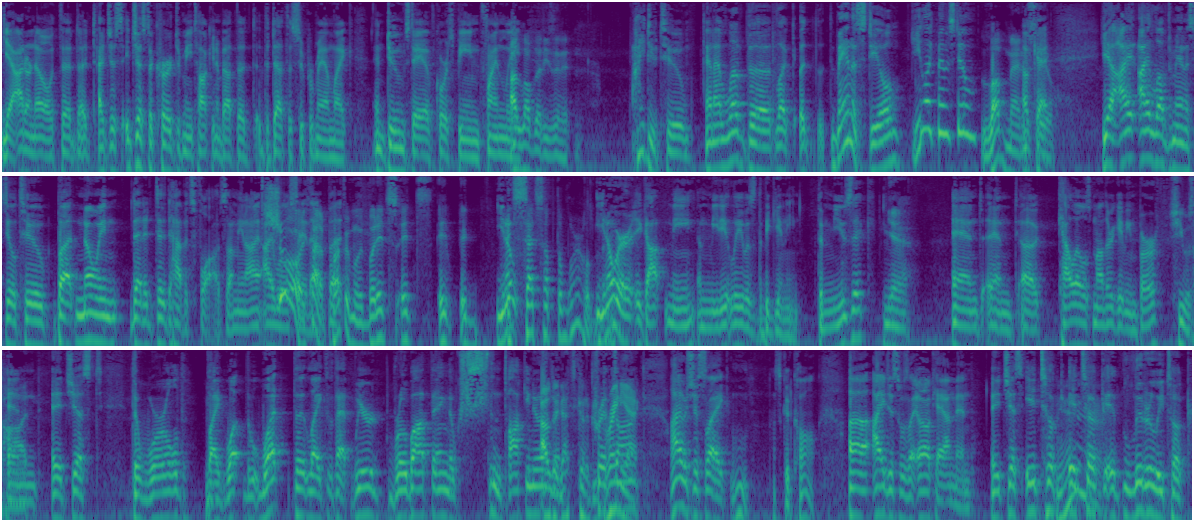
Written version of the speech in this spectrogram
yeah, I don't know. The, the, I just it just occurred to me talking about the the death of Superman, like and Doomsday, of course, being finally. I love that he's in it. I do too, and I love the like uh, Man of Steel. Do you like Man of Steel? Love Man of Okay. Steel. Yeah, I, I loved Man of Steel too, but knowing that it did have its flaws. I mean, I, I sure, will say it's that. not a but perfect movie, but it's it's it it, You know- it sets up the world. you man. know where it got me immediately was the beginning, the music, Yeah, and and uh, Kal-El's mother giving birth. She was hot. and it just the world. Like what the what the like that weird robot thing that and talking to him. I was like, that's gonna be Krypton. Brainiac. I was just like, Ooh, that's a good call. Uh, I just was like, okay, I'm in. It just it took Yeah. it took it literally took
